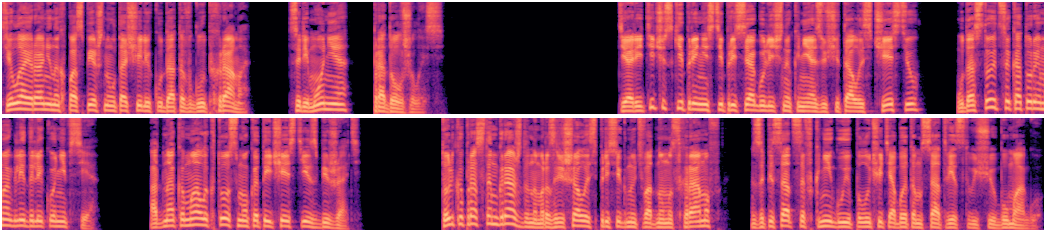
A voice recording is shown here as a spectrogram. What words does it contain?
Тела и раненых поспешно утащили куда-то вглубь храма. Церемония продолжилась. Теоретически принести присягу лично князю считалось честью, удостоиться которой могли далеко не все. Однако мало кто смог этой чести избежать. Только простым гражданам разрешалось присягнуть в одном из храмов, записаться в книгу и получить об этом соответствующую бумагу.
